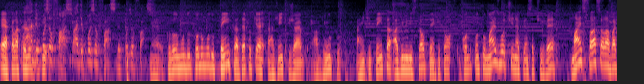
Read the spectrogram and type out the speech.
É aquela coisa. Ah, depois que... eu faço. Ah, depois eu faço. Depois eu faço. É, todo mundo, todo mundo tenta, até porque a gente que já é adulto, a gente tenta administrar o tempo. Então, quando, quanto mais rotina a criança tiver, mais fácil ela vai,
